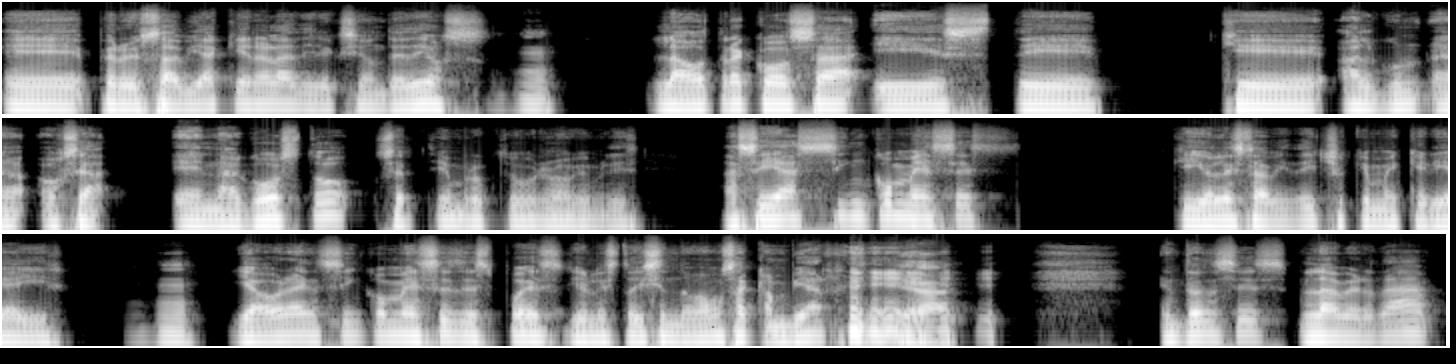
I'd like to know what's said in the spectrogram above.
eh, pero sabía que era la dirección de Dios. Ujú. La otra cosa, este, que algún, eh, o sea, en agosto, septiembre, octubre, noviembre, hacía cinco meses que yo les había dicho que me quería ir. Y ahora en cinco meses después, yo le estoy diciendo, vamos a cambiar. Entonces, la verdad,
